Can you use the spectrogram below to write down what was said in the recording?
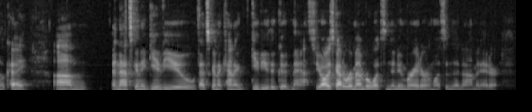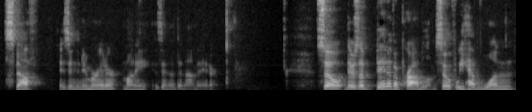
Okay? Um, and that's going to give you that's going to kind of give you the good math. So you always got to remember what's in the numerator and what's in the denominator. Stuff is in the numerator, money is in the denominator. So there's a bit of a problem. So if we have one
